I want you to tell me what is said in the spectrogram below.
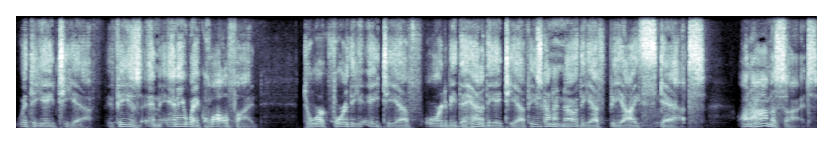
with the ATF, if he's in any way qualified to work for the ATF or to be the head of the ATF, he's going to know the FBI stats on homicides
